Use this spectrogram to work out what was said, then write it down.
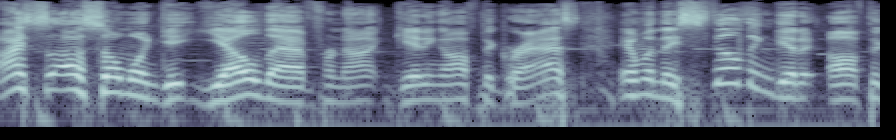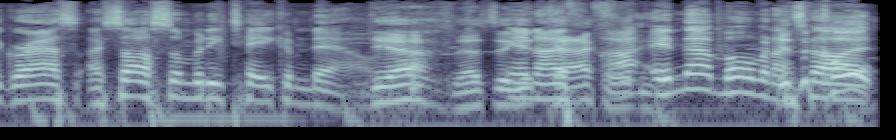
I saw someone get yelled at for not getting off the grass, and when they still didn't get off the grass, I saw somebody take him down. Yeah, that's a and get I, in that moment It's a I thought. cult.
